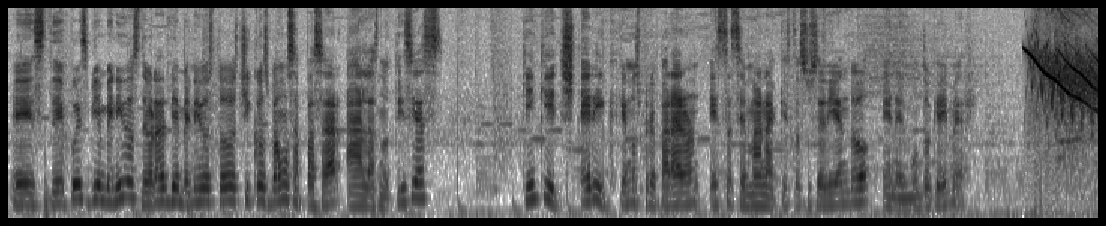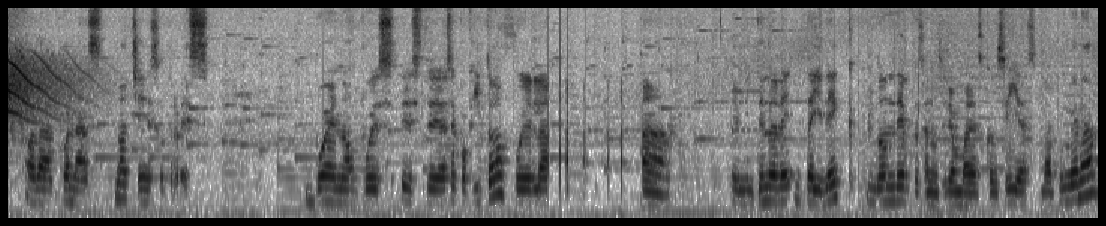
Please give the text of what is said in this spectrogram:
Este, pues bienvenidos, de verdad bienvenidos todos chicos. Vamos a pasar a las noticias. Kinkich, Eric, ¿qué nos prepararon esta semana? ¿Qué está sucediendo en el mundo gamer? Hola, buenas noches otra vez. Bueno, pues este hace poquito fue la el Nintendo Direct, donde pues anunciaron varias cosillas. La primera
